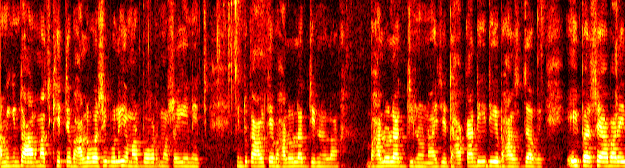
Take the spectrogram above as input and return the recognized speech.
আমি কিন্তু আর মাছ খেতে ভালোবাসি বলেই আমার বর মশাই এনেছে। কিন্তু কালকে ভালো লাগছিল না, ভালো লাগছিল না। এই যে ঢাকা দিয়ে দিয়ে ভাজতে হবে, এই পাশে আবার এই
